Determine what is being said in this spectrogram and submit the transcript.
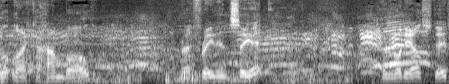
Looked like a handball. Referee didn't see it. Everybody else did.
